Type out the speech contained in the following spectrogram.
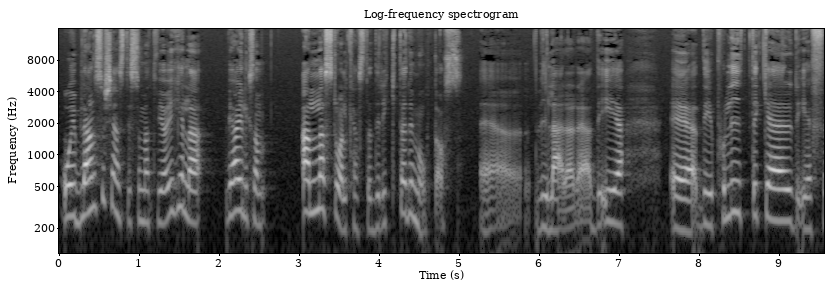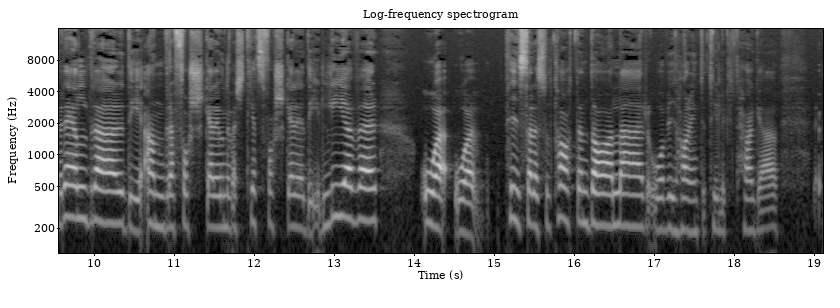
Och ibland så känns det som att vi har ju hela, vi har ju liksom alla strålkastare riktade mot oss, eh, vi lärare. Det är Eh, det är politiker, det är föräldrar, det är andra forskare, universitetsforskare, det är elever och, och PISA-resultaten dalar och vi har inte tillräckligt höga eh,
